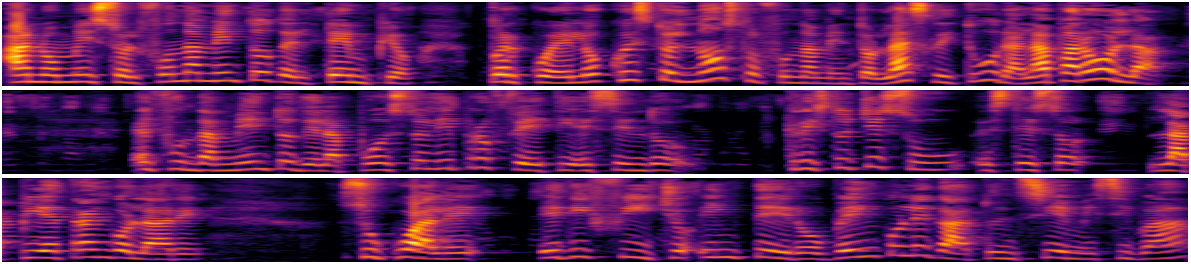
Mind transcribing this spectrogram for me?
hanno messo il fondamento del Tempio. Per quello questo è il nostro fondamento, la scrittura, la parola. È il fondamento degli apostoli e profeti, essendo Cristo Gesù stesso la pietra angolare su quale edificio intero ben collegato insieme si va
